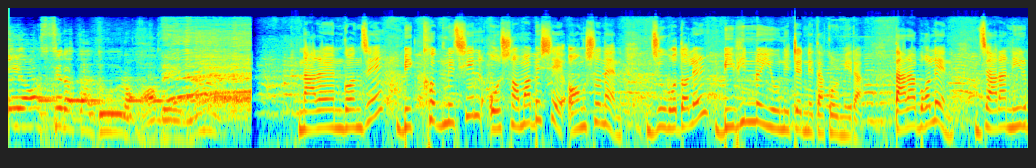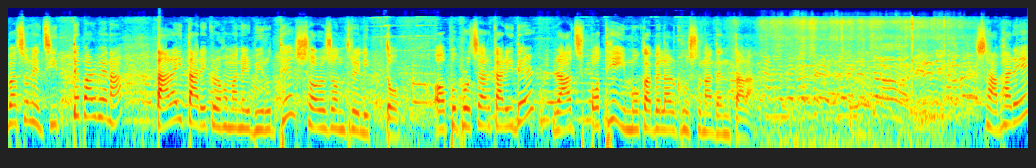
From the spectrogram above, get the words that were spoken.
এই অস্থিরতা দূর হবে না। নারায়ণগঞ্জে বিক্ষোভ মিছিল ও সমাবেশে অংশ নেন যুবদলের বিভিন্ন ইউনিটের নেতাকর্মীরা। তারা বলেন, যারা নির্বাচনে জিততে পারবে না, তারাই তারেক রহমানের বিরুদ্ধে ষড়যন্ত্রে লিপ্ত। অপপ্রচারকারীদের রাজপথেই মোকাবেলার ঘোষণা দেন তারা। সাভারে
